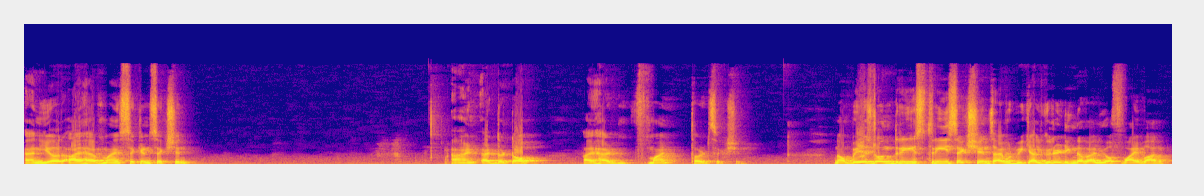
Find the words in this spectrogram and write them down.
and here I have my second section and at the top I had my third section. Now based on these three sections I would be calculating the value of y bar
